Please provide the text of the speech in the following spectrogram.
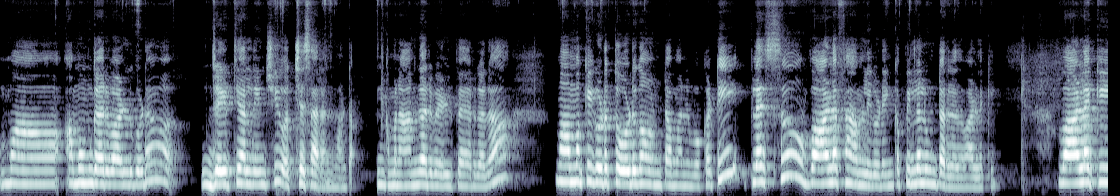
మా అమ్మమ్మ గారి వాళ్ళు కూడా జైత్యాల నుంచి వచ్చేసారనమాట ఇంకా మా నాన్నగారు వెళ్ళిపోయారు కదా మా అమ్మకి కూడా తోడుగా ఉంటామని ఒకటి ప్లస్ వాళ్ళ ఫ్యామిలీ కూడా ఇంకా పిల్లలు ఉంటారు కదా వాళ్ళకి. వాళ్ళకి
